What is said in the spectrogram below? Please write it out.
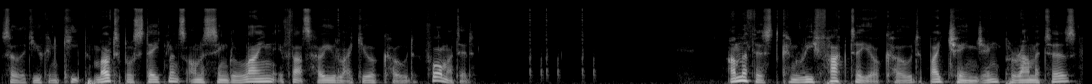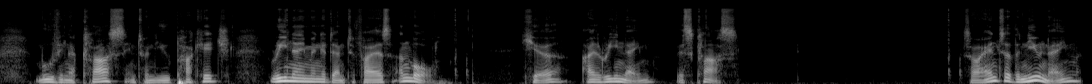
so that you can keep multiple statements on a single line if that's how you like your code formatted. Amethyst can refactor your code by changing parameters, moving a class into a new package, renaming identifiers and more. Here I'll rename this class. So I enter the new name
